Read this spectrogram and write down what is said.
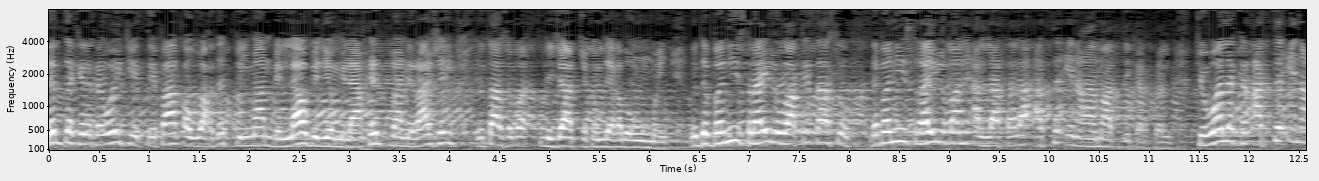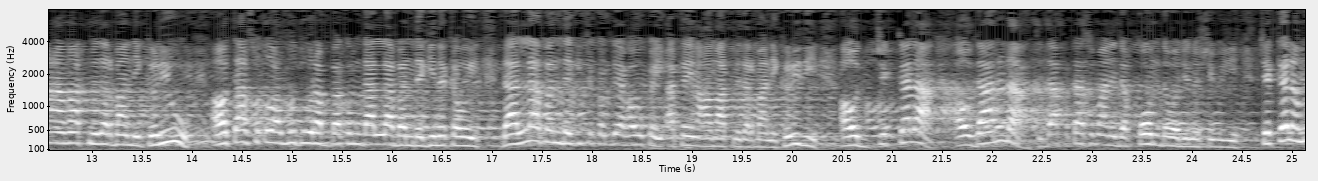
دلته کې ته وایي چې اتفاق او وحدت په ایمان بالله او بالیوم الاخر باندې راشي نو تاسو به نجات چکم دغه به ومومي نو د بنی اسرائیل واقع تاسو د بنی اسرائیل باندې الله تعالی اته انعامات ذکر کړل چې ولک اته انعامات مې در باندې کړیو او تاسو اعبدوا ربکم د الله بندگی نه کوي د الله بندگی چې کوم دغه کوي اته انعامات مې در باندې کړی دي او چې کلا او دانه دا چې دا پتا سو باندې د قوم د وجنه شوی دي چې کله هم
